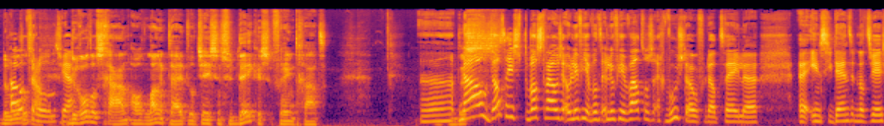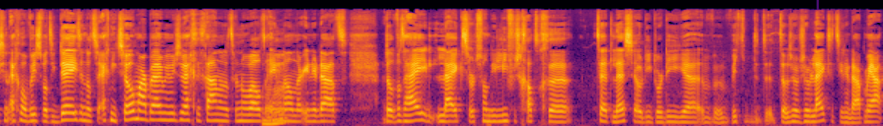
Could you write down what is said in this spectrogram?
De Oh, roddels, de roddels, ja. De roddels gaan al lange tijd dat Jason Sudeikis vreemd gaat. Eh, Dus- Nou, dat is, was trouwens Olivia. Want Olivia Wilde was echt woest over dat hele incident. En dat Jason echt wel wist wat hij deed. En dat ze echt niet zomaar bij hem is weggegaan. En dat er nog wel het Mhm. een en ander inderdaad... Dat wat hij lijkt, soort van die lieve schattige Ted Lasso... die door die... eh, weet je, zo, zo lijkt het inderdaad. Maar ja...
